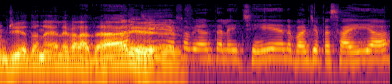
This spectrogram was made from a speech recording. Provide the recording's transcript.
Bom dia, dona Ellen Valadares. Bom dia, Fabiano Talentino. Bom dia, pessoal aí, ó.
